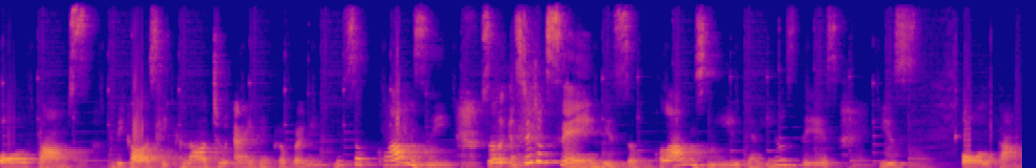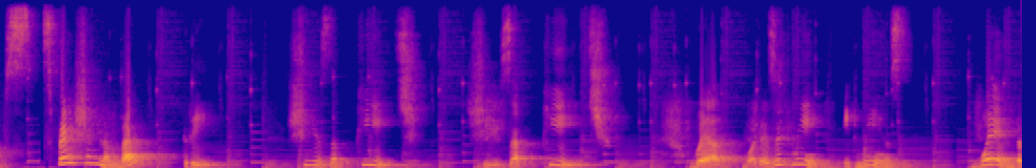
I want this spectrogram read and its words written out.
all thumbs because he cannot do anything properly. He's so clumsy. So instead of saying he's so clumsy, you can use this. He's all thumbs. Expression number three. She is a peach. She is a peach. Well, what does it mean? It means when the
